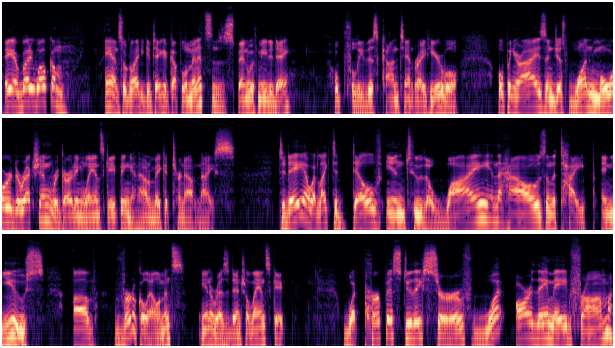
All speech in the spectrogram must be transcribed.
Hey, everybody, welcome. And so glad you could take a couple of minutes and spend with me today. Hopefully, this content right here will open your eyes in just one more direction regarding landscaping and how to make it turn out nice. Today, I would like to delve into the why and the hows and the type and use of vertical elements in a residential landscape. What purpose do they serve? What are they made from?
